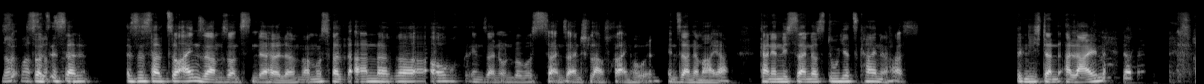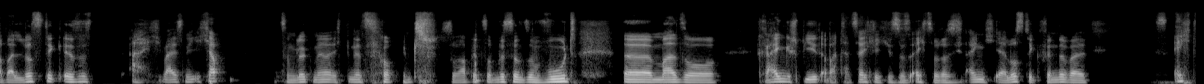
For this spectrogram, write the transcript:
noch was sonst ist halt, es ist halt so einsam sonst in der Hölle. Man muss halt andere auch in sein Unbewusstsein, seinen Schlaf reinholen, in seine Maya. Kann ja nicht sein, dass du jetzt keine hast. Bin ich dann alleine damit? Aber lustig ist es, ach, ich weiß nicht, ich habe zum Glück, ne, ich bin jetzt so, so habe jetzt so ein bisschen so Wut äh, mal so reingespielt, aber tatsächlich ist es echt so, dass ich es eigentlich eher lustig finde, weil ist echt,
